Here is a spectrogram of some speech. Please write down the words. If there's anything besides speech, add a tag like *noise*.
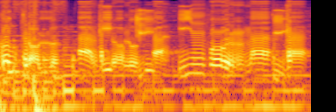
Heavy Control. Archeologia informatica.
